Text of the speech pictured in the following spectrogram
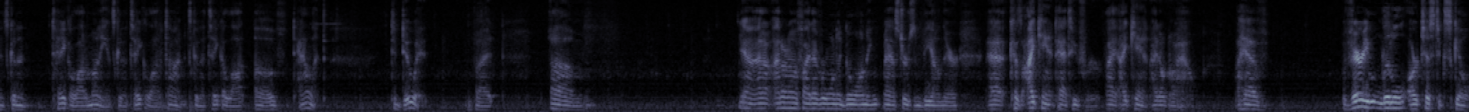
It's going to take a lot of money. It's going to take a lot of time. It's going to take a lot of talent to do it. But, um, yeah, I don't, I don't know if I'd ever want to go on Ink Masters and be on there because uh, I can't tattoo for I, I can't I don't know how. I have very little artistic skill.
